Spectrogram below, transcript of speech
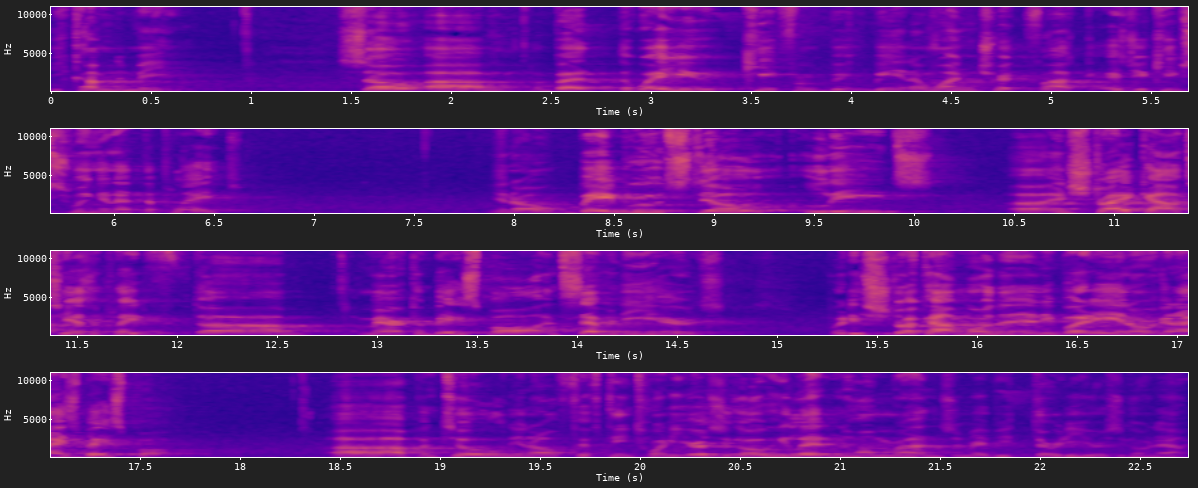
you come to me. So, um, but the way you keep from be- being a one-trick fuck is you keep swinging at the plate. You know, Babe Ruth still leads uh, in strikeouts. He hasn't played um, American baseball in 70 years, but he struck out more than anybody in organized baseball. Uh, up until, you know, 15, 20 years ago, he led in home runs, or maybe 30 years ago now.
